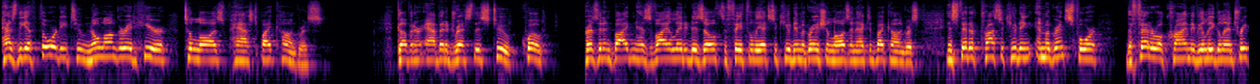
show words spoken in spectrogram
has the authority to no longer adhere to laws passed by Congress. Governor Abbott addressed this too. Quote, President Biden has violated his oath to faithfully execute immigration laws enacted by Congress. Instead of prosecuting immigrants for the federal crime of illegal entry,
